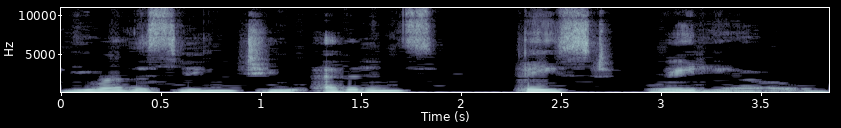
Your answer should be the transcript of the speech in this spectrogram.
You are listening to Evidence Based Radio.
